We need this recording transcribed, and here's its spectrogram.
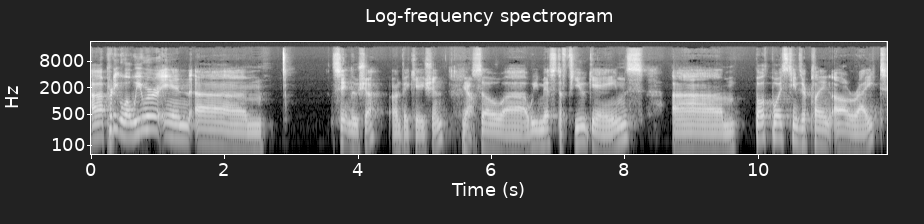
Uh, pretty well. We were in um, St. Lucia on vacation. Yeah. So uh, we missed a few games. Um, both boys' teams are playing all right.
